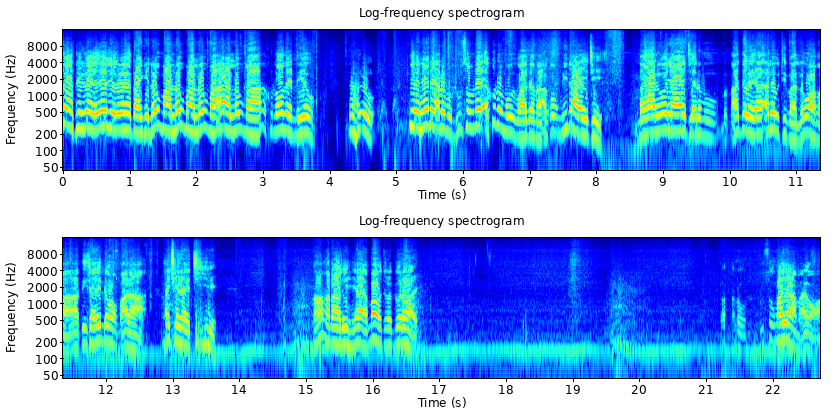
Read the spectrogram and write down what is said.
စောခေစောရောကျတော့တိုင်ကြီးလုံးမလုံးမလုံးမအဲ့ဒါလုံးမအခုလောတယ်နေအောင်ကျွန်တော်တို့ပြည်ထဲနဲ့အဲ့လိုမျိုးဒူဆုံနဲ့အခုလိုမျိုးသွားကြမှာအကုန်မိလာရဲ့ချီ မကရောရရဲ့ချီအဲ့လိုမျိုးအတဲ့အဲ့လိုချီမှာလုံးအောင်မှာတီချာလေးလုံးအောင်မှာတာအဲ့ချဲတဲ့ကြီးတယ်နော်ခဏလေးရအမောက်ကျွန်တော်ပြောထားတယ်အဲ့လိုဒူဆုံမရမှာကောင်က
